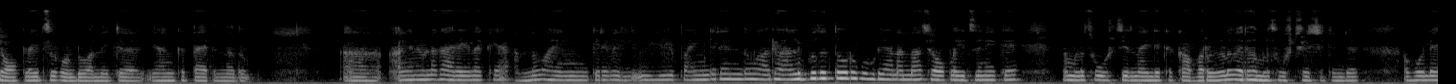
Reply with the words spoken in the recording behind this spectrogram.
ചോക്ലേറ്റ്സ് കൊണ്ടുവന്നിട്ട് ഞങ്ങൾക്ക് തരുന്നതും. കാര്യങ്ങളൊക്കെ അന്ന് ഭയങ്കര വലിയ ഭയങ്കര എന്തോ ഒരു അത്ഭുതത്തോടു കൂടിയാണ് അന്ന് ആ ചോക്ലേറ്റ്സിനെയൊക്കെ നമ്മൾ സൂക്ഷിച്ചിരുന്നത്. അതിന്റെയൊക്കെ കവറുകൾ വരെ നമ്മൾ സൂക്ഷിച്ച് വെച്ചിട്ടുണ്ട്. അതുപോലെ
